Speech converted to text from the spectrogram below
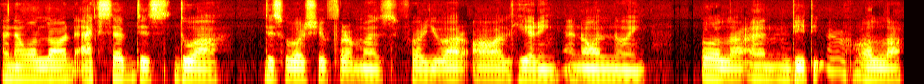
And our Lord, accept this dua this worship from us, for you are all hearing and all knowing. O Allah, and indeed, o Allah,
